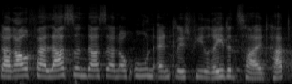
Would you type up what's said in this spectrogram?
darauf verlassen, dass er noch unendlich viel Redezeit hat.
